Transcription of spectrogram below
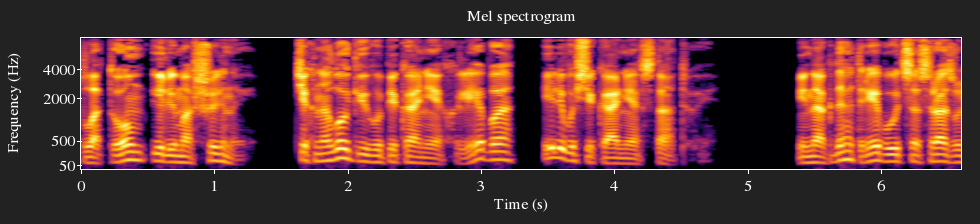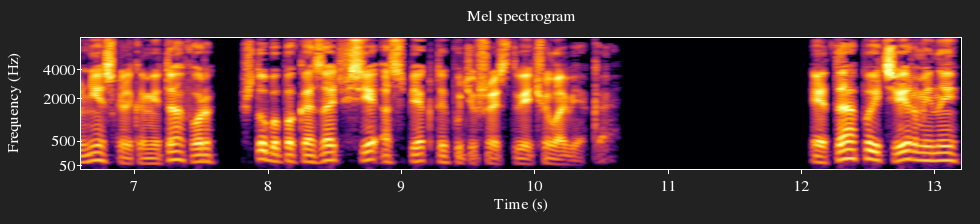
плотом или машиной, технологию выпекания хлеба или высекания статуи. Иногда требуется сразу несколько метафор, чтобы показать все аспекты путешествия человека. Этапы, термины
